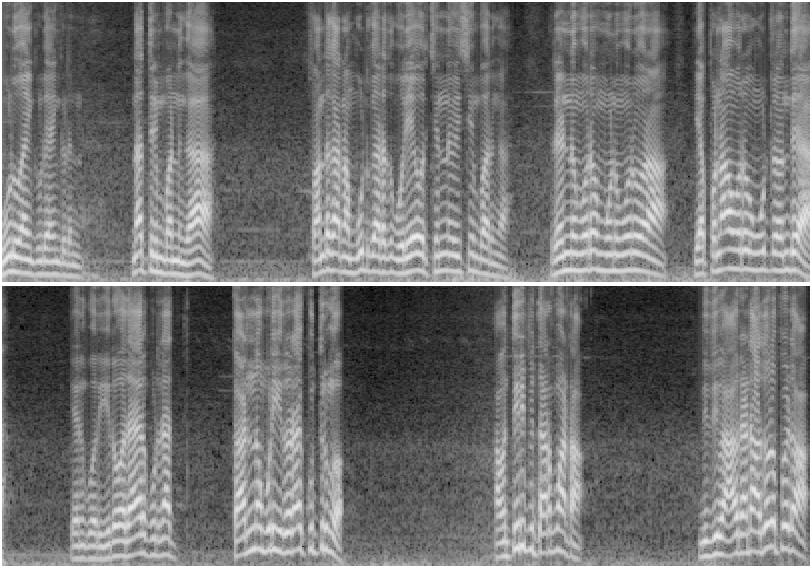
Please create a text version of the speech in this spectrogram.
வீடு வாங்கி கொடு வாங்கி கொடுன்னு. என்ன திரும்பி பண்ணுங்க? சொந்தக்காரன் வீட்டுக்காரத்துக்கு ஒரே ஒரு சின்ன விஷயம் பாருங்கள் ரெண்டு முறை மூணு முறை வரும் எப்போனா ஒரு வீட்டில் வந்து எனக்கு ஒரு இருபதாயிரம் கொடுத்தா கண்ணை முடி இருபதாயிரம் குத்துருங்க அவன் திருப்பி தரமாட்டான். இது அவர் ரெண்டா அதோட போய்டும்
